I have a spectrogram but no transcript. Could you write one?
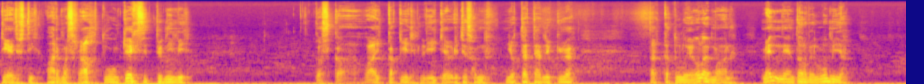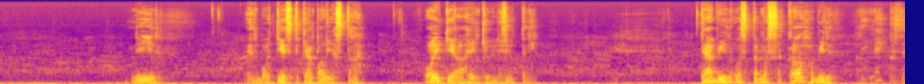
Tietysti Armas Rahtu on keksitty nimi, koska vaikkakin liikeyritys on jo tätä nykyä, taikka tulee olemaan menneen talven lumia, niin en voi tietystikään paljastaa oikeaa henkilöllisyyttäni. Kävin ostamassa kahvin Niin se?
